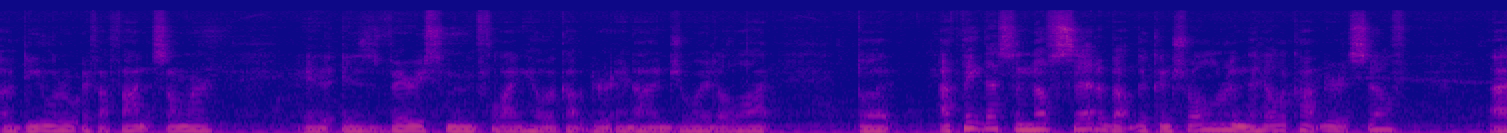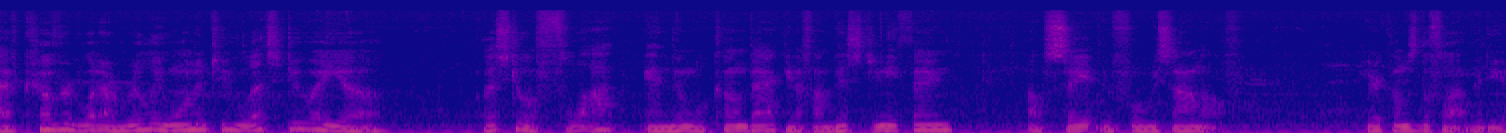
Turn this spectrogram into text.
a dealer if I find it somewhere. It is very smooth flying helicopter and I enjoy it a lot. But I think that's enough said about the controller and the helicopter itself. I've covered what I really wanted to. Let's do a uh, let's do a flight and then we'll come back and if I missed anything, I'll say it before we sign off. Here comes the flat video.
